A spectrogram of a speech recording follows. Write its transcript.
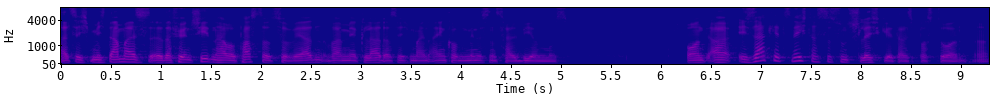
Als ich mich damals äh, dafür entschieden habe, Pastor zu werden, war mir klar, dass ich mein Einkommen mindestens halbieren muss. Und äh, ich sage jetzt nicht, dass es uns schlecht geht als Pastoren. Ja.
